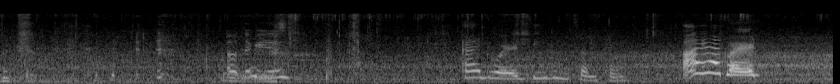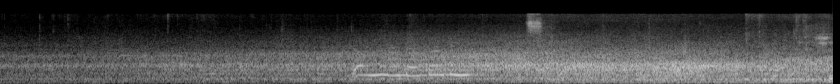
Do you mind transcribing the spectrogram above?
oh, there he is. Edward eating something. Hi, Edward. Don't you remember me? She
